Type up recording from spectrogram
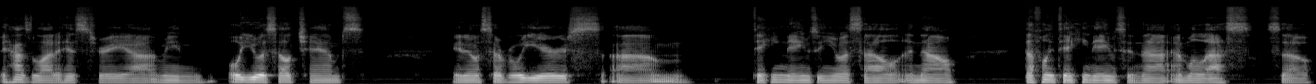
it has a lot of history. Uh, I mean, old USL champs. You know, several years um, taking names in USL, and now definitely taking names in uh, MLS. So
